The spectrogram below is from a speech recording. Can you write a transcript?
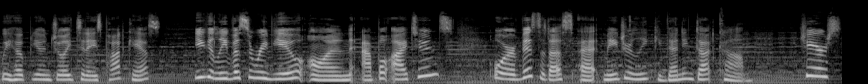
We hope you enjoyed today's podcast. You can leave us a review on Apple iTunes or visit us at majorleagueeventing.com. Cheers.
